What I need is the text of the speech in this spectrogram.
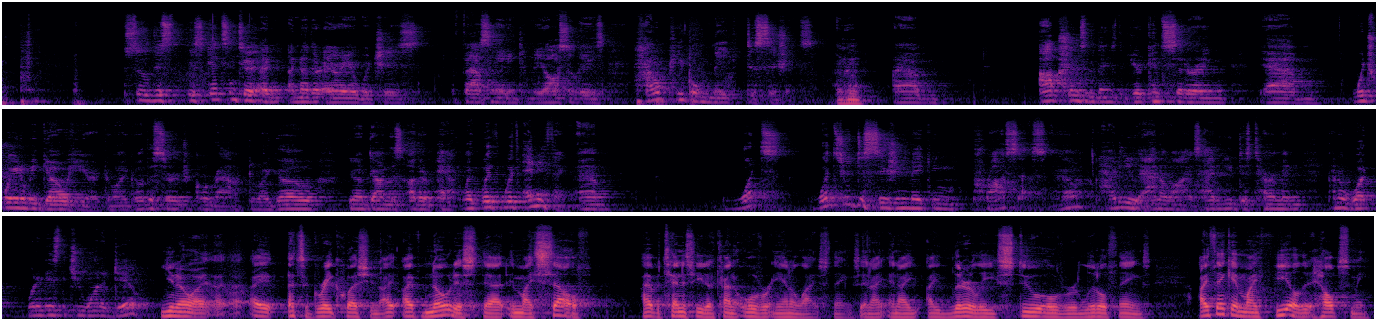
So this this gets into a, another area which is fascinating to me. Also, is how people make decisions. Mm-hmm. Um, options and things that you're considering. Um, which way do we go here? Do I go the surgical route? Do I go, you know, down this other path? Like with with anything, um, what's what's your decision making process? You know, how do you analyze? How do you determine kind of what what it is that you want to do? You know, I, I, I that's a great question. I, I've noticed that in myself, I have a tendency to kind of overanalyze things, and I and I, I literally stew over little things. I think in my field it helps me.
